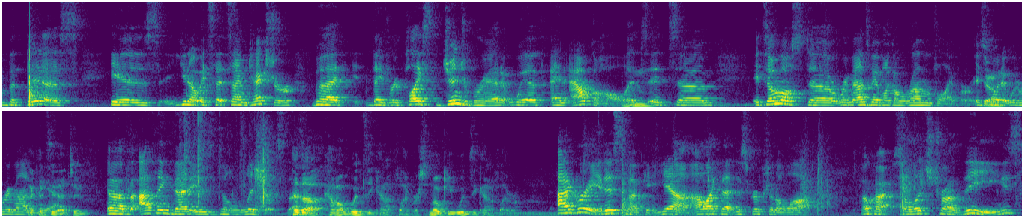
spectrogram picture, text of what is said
but this is, you know, it's that same texture, but they've replaced gingerbread with an alcohol. It's, it's, um, it's almost uh, reminds me of like a rum flavor. Is Yeah. what it would remind me. I me could see of. that too. Uh, but I think that is delicious. Though. has a kind of a woodsy kind of flavor, smoky woodsy kind of flavor. I agree. It is smoky. Yeah, I like that description a lot. Okay, so let's try these.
